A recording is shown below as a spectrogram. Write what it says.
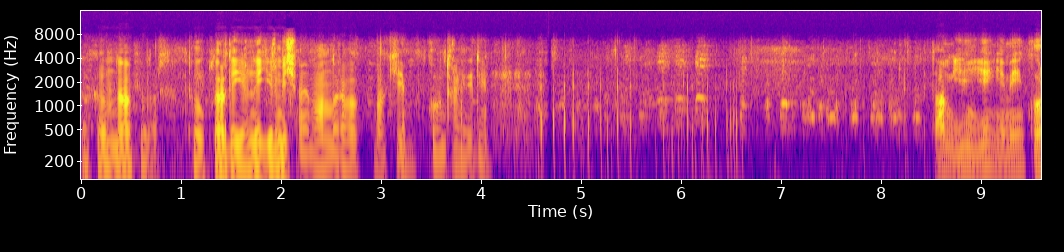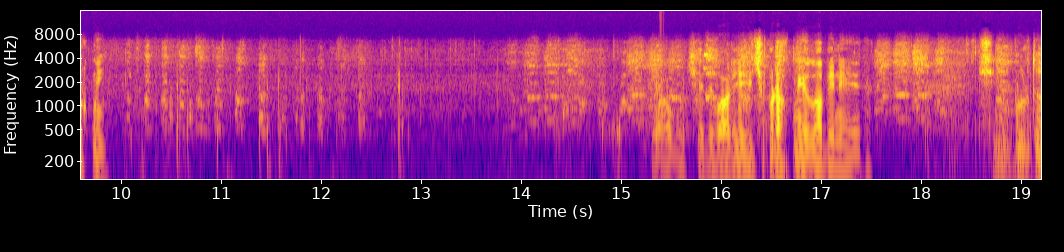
Bakalım ne yapıyorlar. Tavuklar da yerine girmiş mi? Hemen onlara bak bakayım. Kontrol edeyim. Tamam yiyin yiyin yemeyin korkmayın. Ya bu kedi var ya hiç bırakmıyor la beni. Şimdi burada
